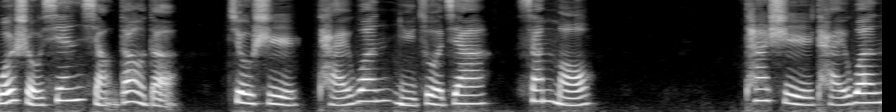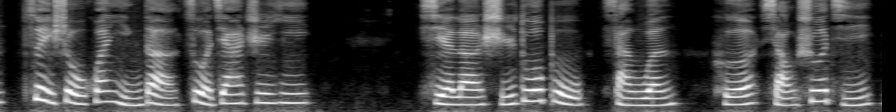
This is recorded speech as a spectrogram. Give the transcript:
我首先想到的，就是台湾女作家三毛。她是台湾。最受欢迎的作家之一，写了十多部散文和小说集，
